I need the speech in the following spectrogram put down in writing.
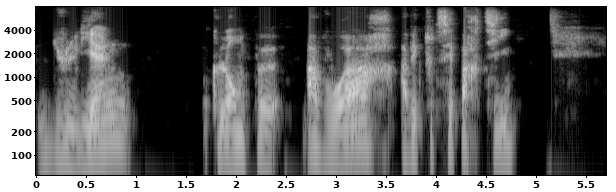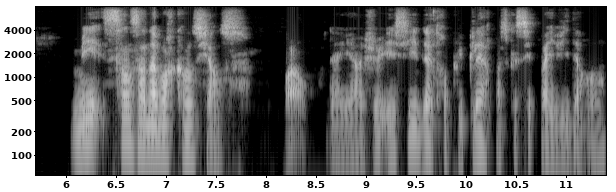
du lien que l'on peut avoir avec toutes ces parties, mais sans en avoir conscience. Wow. D'ailleurs, je vais essayer d'être plus clair parce que c'est pas évident. Hein.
